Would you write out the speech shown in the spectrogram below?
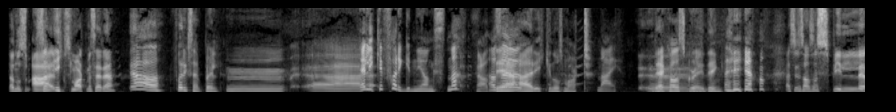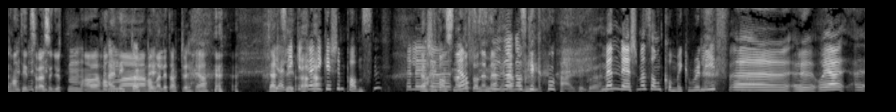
Ja, noe som Som er ikke- smart med serie? Ja, for eksempel. jeg liker fargenyansene. Ja, Altså- det er ikke noe smart. Nei. Det kalles grading. Jeg syns han som spiller han tidsreisegutten, eh, han, Er litt eh, artig. han er litt artig. Ja. Jeg liker, jeg liker sjimpansen. Eller- Ja, sjimpansen er ja, godt animert, ja. er ganske god. Men mer som en sånn comic relief. eh, eh, og jeg,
